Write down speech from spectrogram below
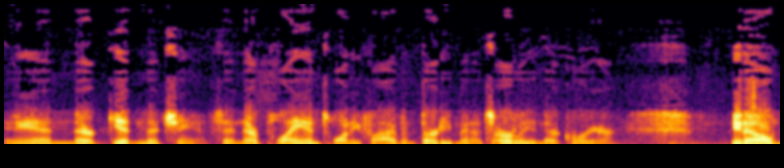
and they're getting a chance, and they're playing 25 and 30 minutes early in their career. You know,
